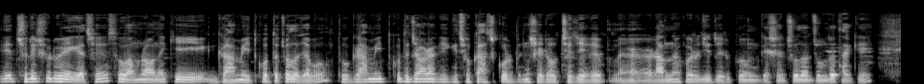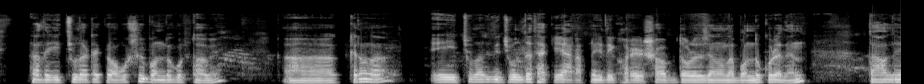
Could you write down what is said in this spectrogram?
ঈদের ছুটি শুরু হয়ে গেছে সো আমরা অনেকেই গ্রামে ঈদ করতে চলে যাব। তো গ্রামে ঈদ করতে যাওয়ার আগে কিছু কাজ করবেন সেটা হচ্ছে যে আহ, রান্নাঘরে যদি এরকম গ্যাসের চুলা জ্বলতে থাকে তাহলে এই চুলাটাকে অবশ্যই বন্ধ করতে হবে। কেননা এই চুলা যদি জ্বলতে থাকে আর আপনি যদি ঘরের সব দরজা জানালা বন্ধ করে দেন তাহলে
